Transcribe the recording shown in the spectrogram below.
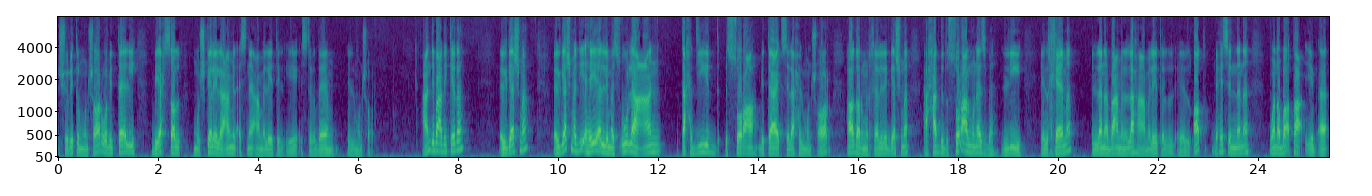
شريط المنشار وبالتالي بيحصل مشكلة للعامل أثناء عملية الايه استخدام المنشار. عندي بعد كده الجشمة. الجشمة دي هي اللي مسؤولة عن تحديد السرعة بتاعة سلاح المنشار. أقدر من خلال الجشمة أحدد السرعة المناسبة للخامة اللي أنا بعمل لها عملية ال- القطع بحيث إن أنا وأنا بقطع يبقى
